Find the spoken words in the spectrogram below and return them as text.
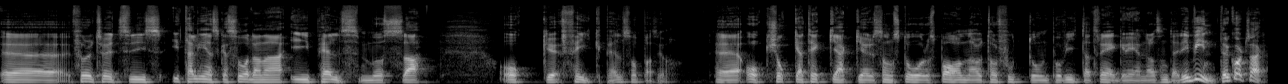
eh, företrädesvis italienska sådana, i pälsmössa och eh, fejkpäls hoppas jag. Eh, och tjocka täckjackor som står och spanar och tar foton på vita trädgrenar och sånt där. Det är vinter kort sagt.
